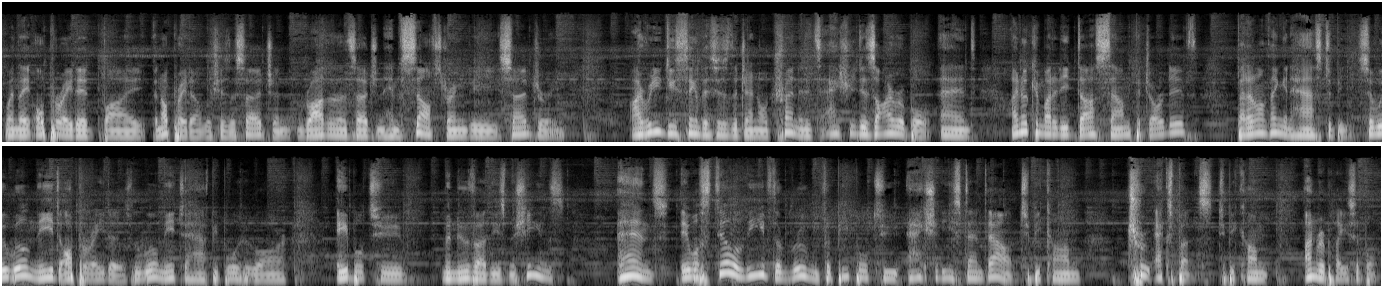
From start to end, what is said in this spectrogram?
when they operated by an operator, which is a surgeon, rather than the surgeon himself during the surgery, I really do think this is the general trend and it's actually desirable. And I know commodity does sound pejorative, but I don't think it has to be. So we will need operators, we will need to have people who are able to maneuver these machines. And it will still leave the room for people to actually stand out, to become true experts, to become unreplaceable.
